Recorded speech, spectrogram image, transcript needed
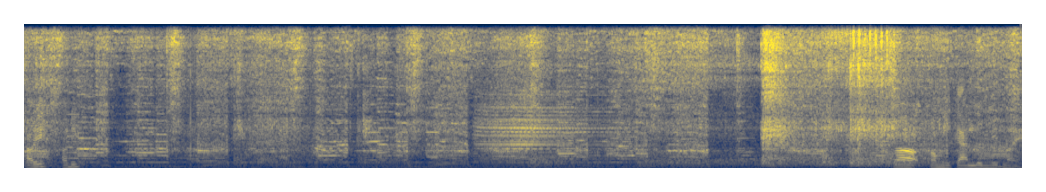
เอาดิ เอาดิก็ก็มีการลืมนิดหน่อย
